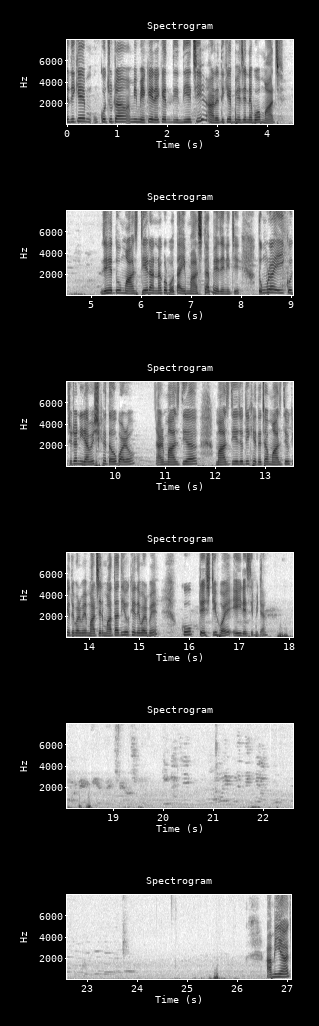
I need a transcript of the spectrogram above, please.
এদিকে কচুটা আমি মেখে রেখে দিয়েছি, আর এদিকে ভেজে নেব মাছ। যেহেতু মাছ দিয়ে রান্না করব, তাই মাছটা ভেজে নিচ্ছি। তোমরা এই কচুটা নিরামিষ খেতেও পারো, আর মাছ দিয়া, মাছ দিয়ে যদি খেতে চাও, মাছ দিয়েও খেতে পারবে, মাছের মাথা দিয়েও খেতে পারবে। খুব টেস্টি হয় এই রেসিপিটা। আমি আজ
